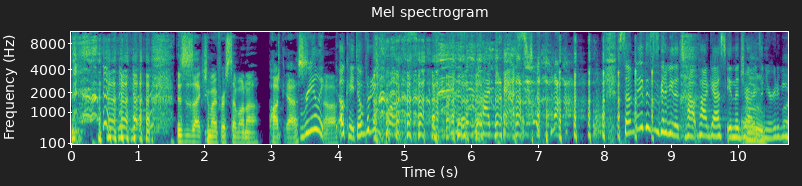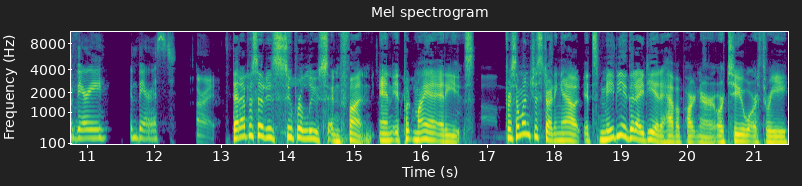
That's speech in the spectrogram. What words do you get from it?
this is actually my first time on a podcast. Really? Uh, okay, don't put it in quotes. a podcast. Someday this is going to be the top podcast in the charts, Oh, and you're going to be fuck. very embarrassed. all right. That episode is super loose and fun, and it put Maya at ease. For someone just starting out, it's maybe a good idea to have a partner or two or three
